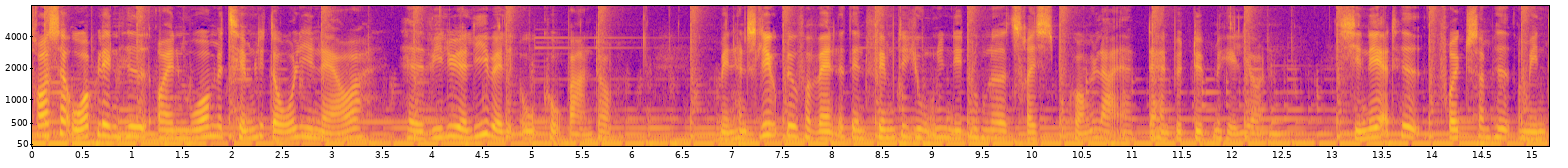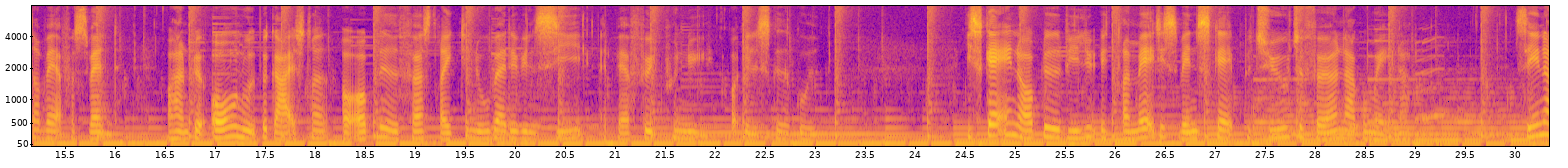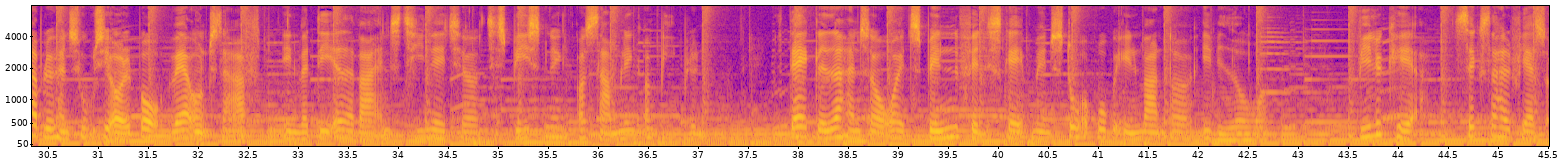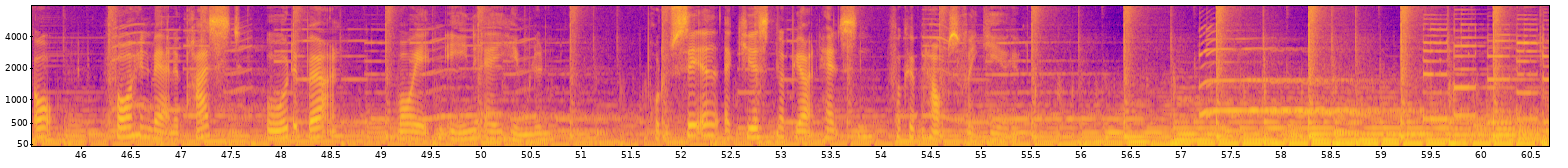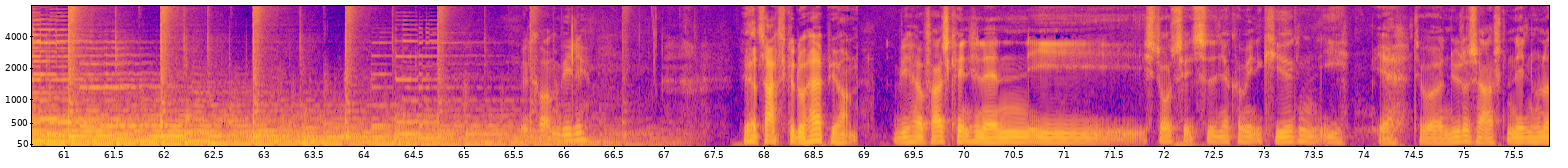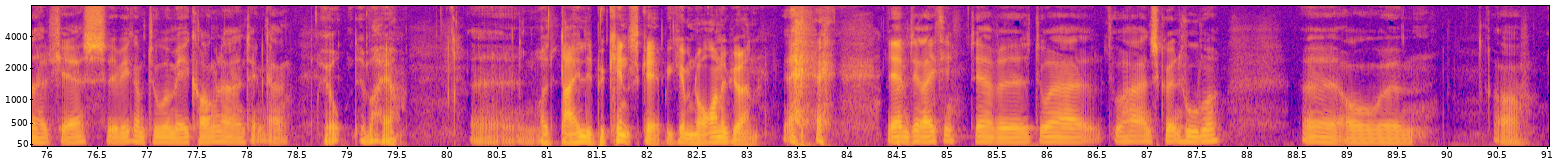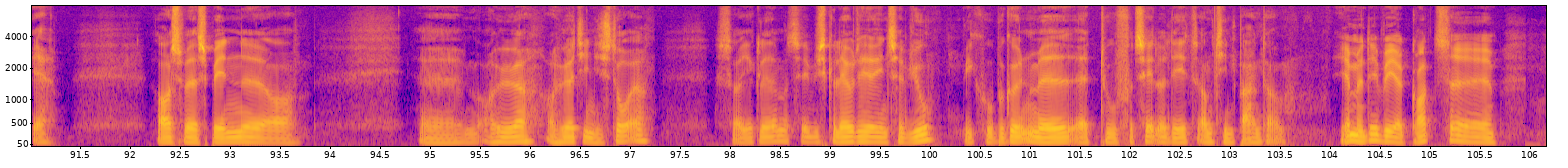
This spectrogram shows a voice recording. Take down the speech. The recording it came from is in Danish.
trods af ordblindhed og en mor med temmelig dårlige nerver, havde Willy alligevel en ok barndom. Men hans liv blev forvandlet den 5. juni 1960 på kongelejren, da han blev døbt med heligånden. Generthed, frygtsomhed og mindre værd forsvandt, og han blev ovenud begejstret og oplevede først rigtigt nu, hvad det ville sige at være født på ny og elsket af Gud. I Skagen oplevede Willy et dramatisk venskab med 20-40 narkomaner. Senere blev hans hus i Aalborg hver onsdag aften invaderet af vejens teenager til spisning og samling om Bibelen. I dag glæder han sig over et spændende fællesskab med en stor gruppe indvandrere i Hvidovre. Ville Kær, 76 år, forhenværende præst, otte børn, hvoraf den ene er i himlen. Produceret af Kirsten og Bjørn Hansen for Københavns Frikirke. Velkommen, Willy. Ja, tak skal du have, Bjørn. Vi har jo faktisk kendt hinanden i stort set siden jeg kom ind i kirken i, ja, det var nytårsaften 1970. Jeg ved ikke, om du var med i kongelejren dengang. Jo, det var jeg. Øh, og et dejligt bekendtskab igennem årene, Bjørn. Jamen, det er rigtigt. Det har været, du, har, du har en skøn humor, øh, og, øh, og ja, også været spændende og, øh, at, høre, at høre dine historier. Så jeg glæder mig til, at vi skal lave det her interview. Vi kunne begynde med, at du fortæller lidt om din barndom. Jamen, det vil jeg godt. Øh,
